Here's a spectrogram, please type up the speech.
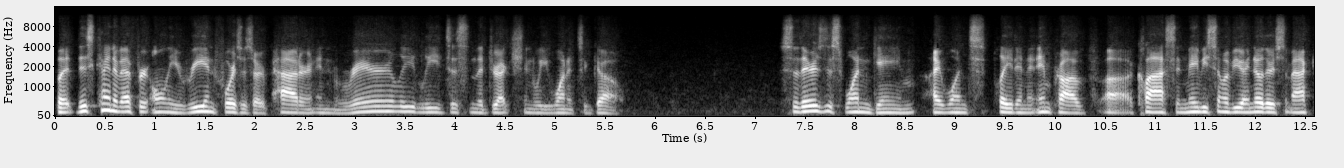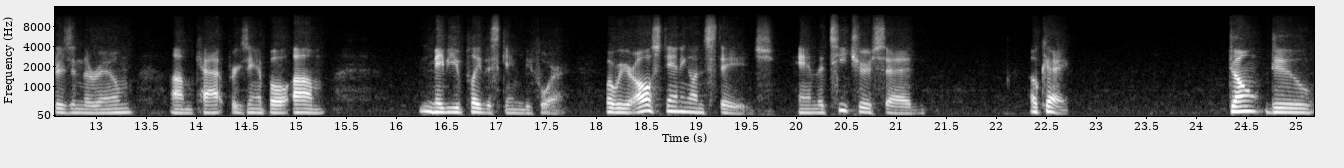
But this kind of effort only reinforces our pattern and rarely leads us in the direction we want it to go. So there's this one game I once played in an improv uh, class, and maybe some of you, I know there's some actors in the room, um, Kat, for example. Um, maybe you played this game before, where we were all standing on stage and the teacher said, okay, don't do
